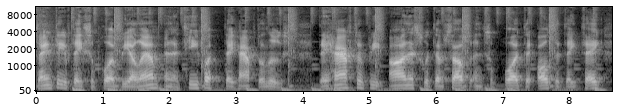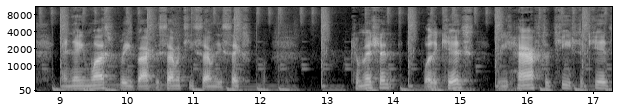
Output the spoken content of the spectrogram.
Same thing if they support BLM and Antifa, they have to lose. They have to be honest with themselves and support the oath that they take, and they must bring back the 1776 Commission for the kids. We have to teach the kids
